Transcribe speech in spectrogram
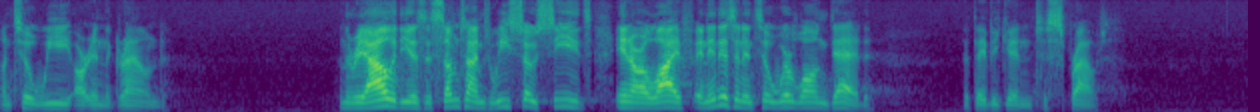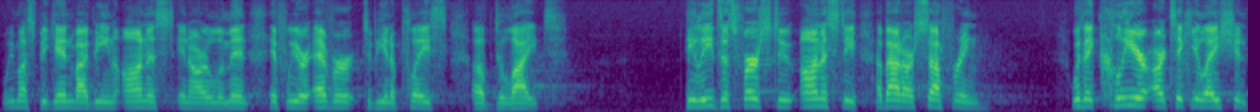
until we are in the ground. And the reality is, is sometimes we sow seeds in our life, and it isn't until we're long dead that they begin to sprout. We must begin by being honest in our lament if we are ever to be in a place of delight. He leads us first to honesty about our suffering with a clear articulation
